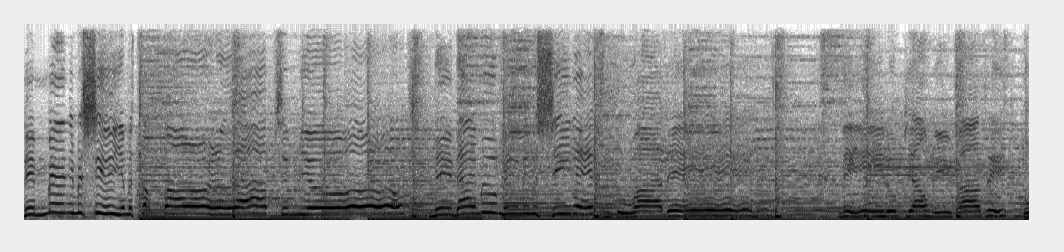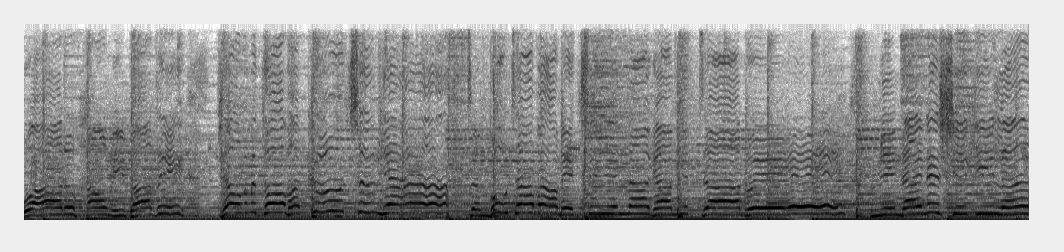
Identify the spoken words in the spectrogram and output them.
နာမမင်းထွက်သွားရင်ယူသူသွားမှာပဲနေမင်းမရှိရင်မတော့ပါတော့လားဖြစ်မျိုးနေနိုင်မှုမင်းမရှိတဲ့ဒီဘဝတည်းနေတို့ပြောင်းနေပါစေဘဝတို့ဟောင်းနေပါစေပြောင်းမသွားပါခုချင်များတန်ဖိုးထားပါမယ်ချင်ရင်နာကမြတ်တာတွေမြင်နိုင်တဲ့ရှိကီလန်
